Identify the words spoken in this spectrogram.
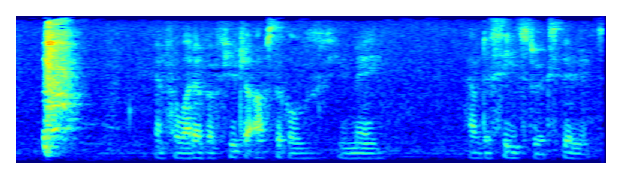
and for whatever future obstacles you may have the seeds to experience.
